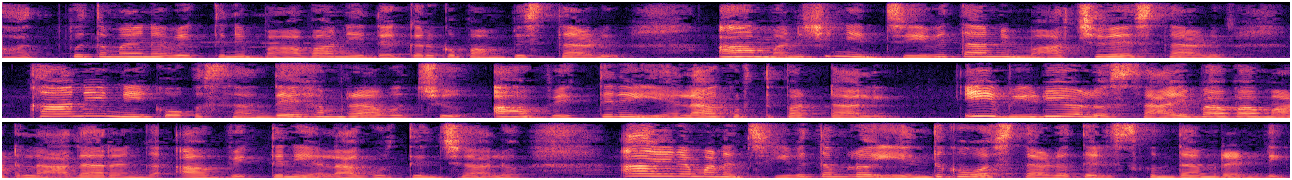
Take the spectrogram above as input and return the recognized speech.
అద్భుతమైన వ్యక్తిని బాబా నీ దగ్గరకు పంపిస్తాడు. ఆ మనిషి నీ జీవితాన్ని మార్చివేస్తాడు. కానీ నీకు ఒక సందేహం రావచ్చు. ఆ వ్యక్తిని ఎలా గుర్తుపట్టాలి? ఈ వీడియోలో సాయిబాబా మాటల ఆధారంగా ఆ వ్యక్తిని ఎలా గుర్తించాలో ఆయన మన జీవితంలో ఎందుకు వస్తాడో తెలుసుకుందాం రండి.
